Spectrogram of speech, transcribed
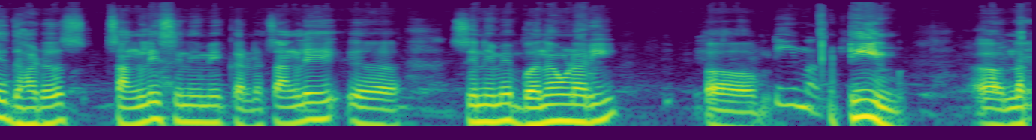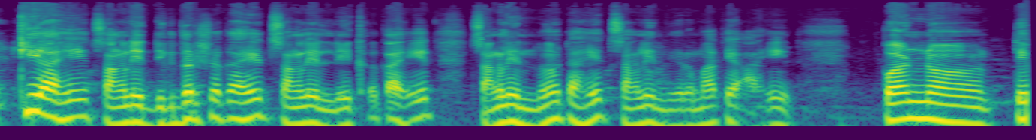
ते धाडस चांगले सिनेमे करणं चांगले सिनेमे बनवणारी टीम नक्की आहे चांगले दिग्दर्शक आहेत चांगले लेखक आहेत चांगले नट आहेत चांगले निर्माते आहेत. पण ते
